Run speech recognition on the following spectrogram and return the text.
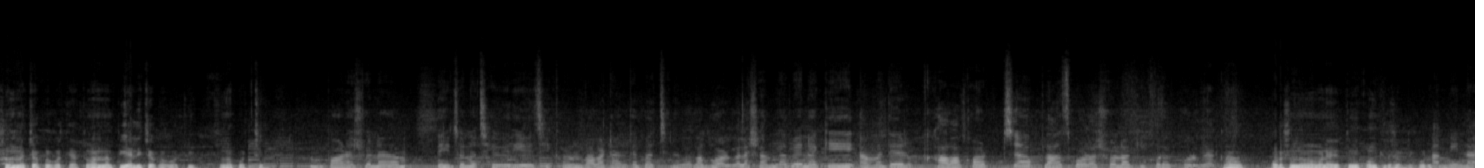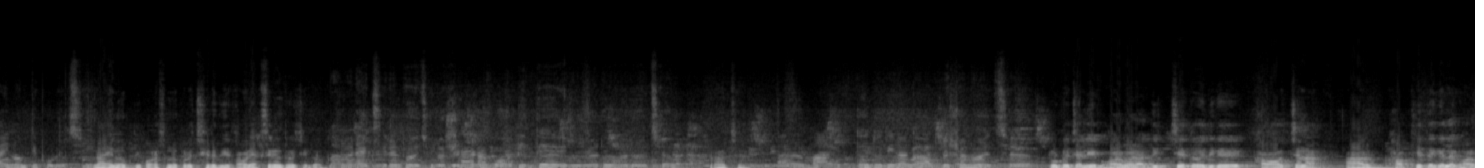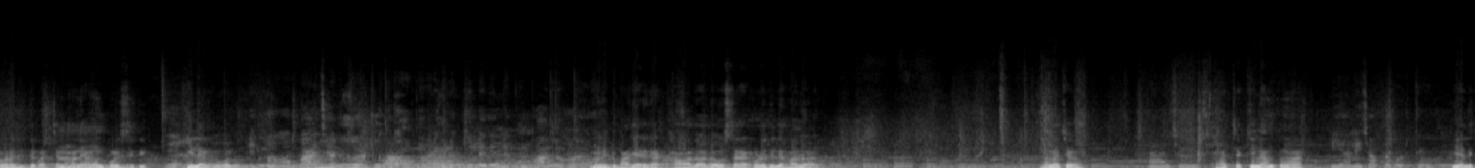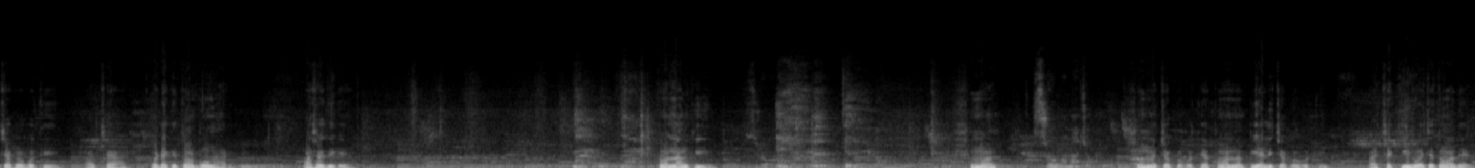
সোমনাথ চক্রবর্তী আর তোমার নাম পিয়ালি চক্রবর্তী। শোনা করছ পড়াশোনা এই জন্য ছেড়ে দিয়েছি কারণ বাবা টানতে পারছে না। বাবা ঘরবেলা সামলাবে নাকি আমাদের খাওয়া খরচা প্লাস পড়াশোনা কি করে করবে এখন পড়াশোনা মানে তুমি কোন ক্লাস অবধি পড়েছো? আমি নাইন অবধি পড়েছি। নাইন অবধি পড়াশোনা করে ছেড়ে দিয়েছ? আবার অ্যাক্সিডেন্ট হয়েছিল? বাবার অ্যাক্সিডেন্ট হয়েছিল সারা বডিতে ইনজুরি হয়ে রয়েছে। আচ্ছা। আর মায়ের তো দুদিন আগে অপারেশন হয়েছে। টোটো চালিয়ে ঘর ভাড়া দিচ্ছে তো এদিকে খাওয়া হচ্ছে না? আর খাওয়া খেতে গেলে ঘর ভাড়া দিতে পারছে না মানে এমন পরিস্থিতি। কি লাগবে বলো? মানে একটু বাজার ঘাট খাওয়া দাওয়ার ব্যবস্থাটা করে দিলে ভালো হয়। ভালো আছো? হ্যাঁ আচ্ছা কি নাম তোমার? পিয়ালি চক্রবর্তী। আচ্ছা ওটা কি তোমার বোন হয়? আসো এদিকে। তোমার নাম কি? সুমা? সোমনাথ চক্রবর্তী আর তোমার নাম পিয়ালি চক্রবর্তী। আচ্ছা কি হয়েছে তোমাদের?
